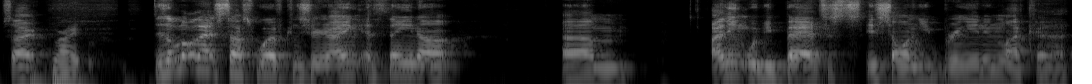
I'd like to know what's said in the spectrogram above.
So right. there's a lot of that stuff's worth considering. I think Athena, um, I think would be better to is someone you bring in in like a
